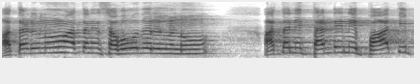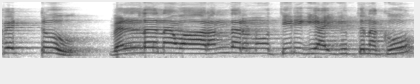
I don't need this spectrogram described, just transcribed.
అతడును అతని సహోదరులను అతని తండ్రిని పాతిపెట్టు వెళ్ళిన వారందరూ తిరిగి ఐగుప్తునకు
